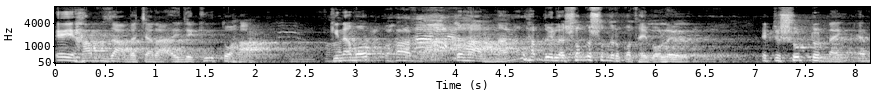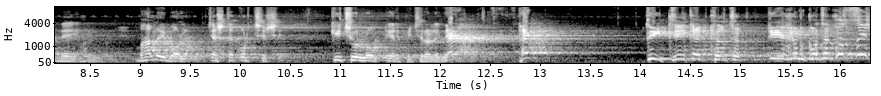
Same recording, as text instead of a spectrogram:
এই হামজা বেচারা এই যে কি তোহা কি নাম ওর? তোহা না আলহামদুলিল্লাহ সুন্দর সুন্দর কথাই বলে। একটু সুর নাই এমনি ভালোই বলে চেষ্টা করছে সে। কিছু লোকের পিছনে লেগে "এই, হেট, তুই ক্রিকেট খেলছ, তুই এখন কথা করছিস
